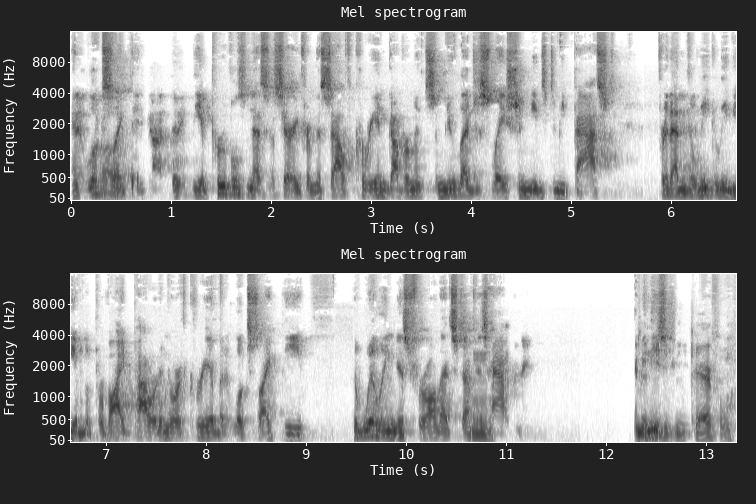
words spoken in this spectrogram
and it looks Oh. like they've got the, the approvals necessary from the South Korean government. Some new legislation needs to be passed for them to legally be able to provide power to North Korea. But it looks like the the willingness for all that stuff is Hmm. happening. I mean, need these to be careful.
